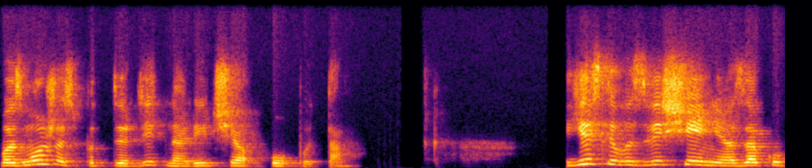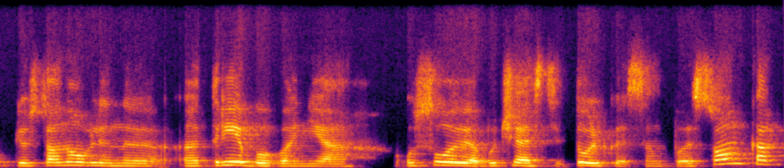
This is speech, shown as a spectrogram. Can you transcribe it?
возможность подтвердить наличие опыта. Если в извещении о закупке установлены э, требования, условия об участии только СМП СОНКа,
